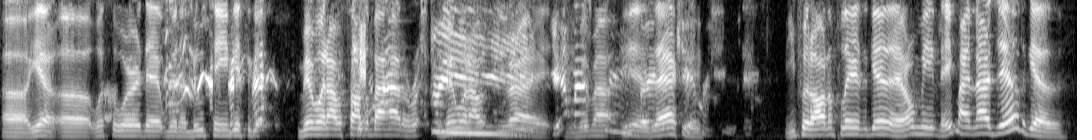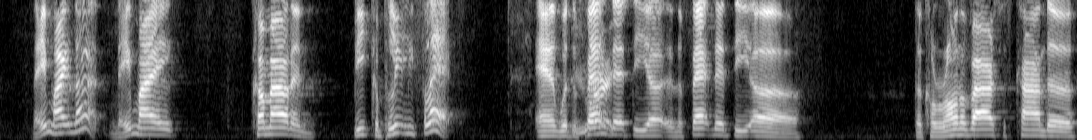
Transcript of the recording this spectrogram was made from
Uh, yeah. Uh, what's the word that when a new team gets together? Remember when I was talking about how to remember when I was right? I, yeah, exactly. Chemistry. You put all the players together. I don't mean they might not gel together. They might not. They might come out and be completely flat. And with the You're fact right. that the uh, and the fact that the uh, the coronavirus is kind of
